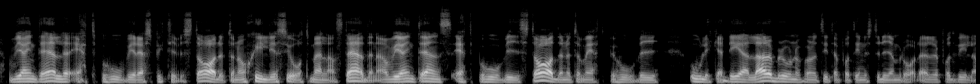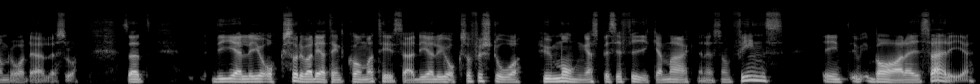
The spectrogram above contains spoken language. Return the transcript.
Och vi har inte heller ett behov i respektive stad, utan de skiljer sig åt mellan städerna. Och vi har inte ens ett behov i staden, utan vi har ett behov i olika delar beroende på om du tittar på ett industriområde eller på ett villaområde eller så. Så att det gäller ju också, det var det jag tänkte komma till, så här, det gäller ju också att förstå hur många specifika marknader som finns, i, bara i Sverige.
